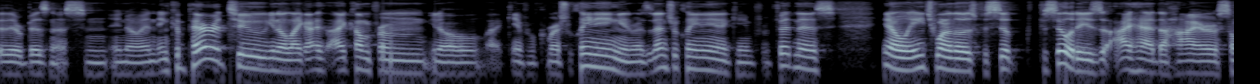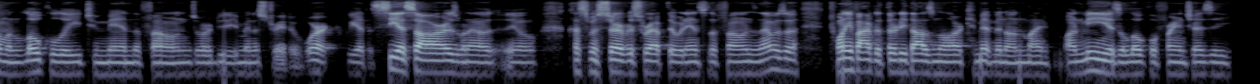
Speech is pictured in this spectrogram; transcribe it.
their business and you know and, and compare it to you know like I, I come from you know I came from commercial cleaning and residential cleaning I came from fitness. You know each one of those faci- facilities I had to hire someone locally to man the phones or do the administrative work. We had the CSRs when I was you know customer service rep that would answer the phones and that was a 25 to 30 thousand dollar commitment on my on me as a local franchisee.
